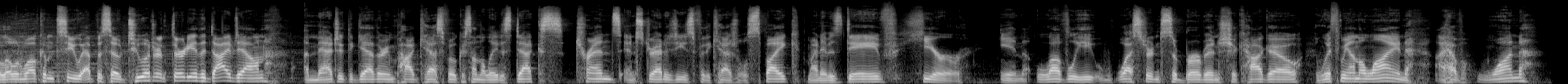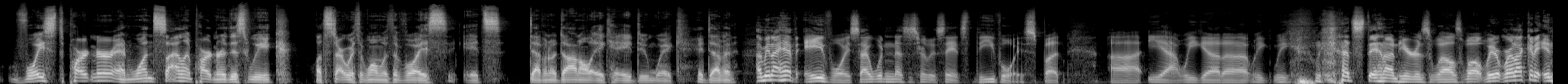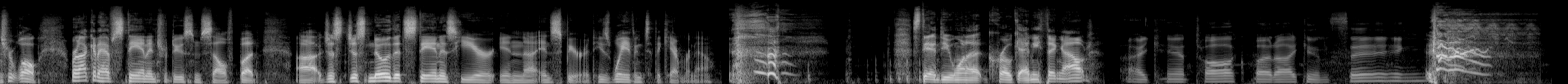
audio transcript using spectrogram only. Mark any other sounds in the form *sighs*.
Hello and welcome to episode 230 of the Dive Down, a Magic the Gathering podcast focused on the latest decks, trends, and strategies for the casual spike. My name is Dave, here in lovely western suburban Chicago. With me on the line, I have one voiced partner and one silent partner this week. Let's start with the one with the voice. It's Devon O'Donnell, aka Doomwake. Hey, Devon. I mean, I have a voice. I wouldn't necessarily say it's the voice, but uh, yeah, we got uh, we we *laughs* we got Stan on here as well. As well, we're, we're not going to intro. Well, we're not going to have Stan introduce himself, but uh, just just know that Stan is here in uh, in spirit. He's waving to the camera now. *laughs* Stan, do you want to croak anything out? I can't talk, but I can sing. *laughs*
